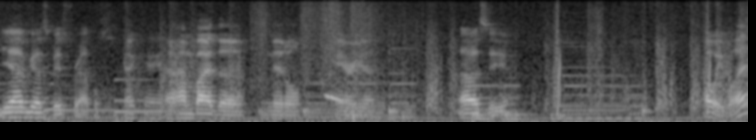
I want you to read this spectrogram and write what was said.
Yeah, I've got space for apples. Okay, I'm by the middle area. Oh, I see you. Oh, wait, what?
